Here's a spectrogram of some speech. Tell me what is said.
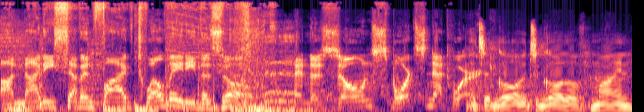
on 97.5 1280 The Zone and The Zone Sports Network. It's a goal. It's a goal of mine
